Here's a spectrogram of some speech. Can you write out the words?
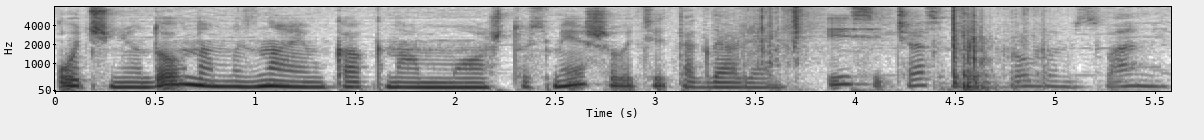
очень удобно. Мы знаем, как нам а, что смешивать и так далее. И сейчас мы попробуем с вами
